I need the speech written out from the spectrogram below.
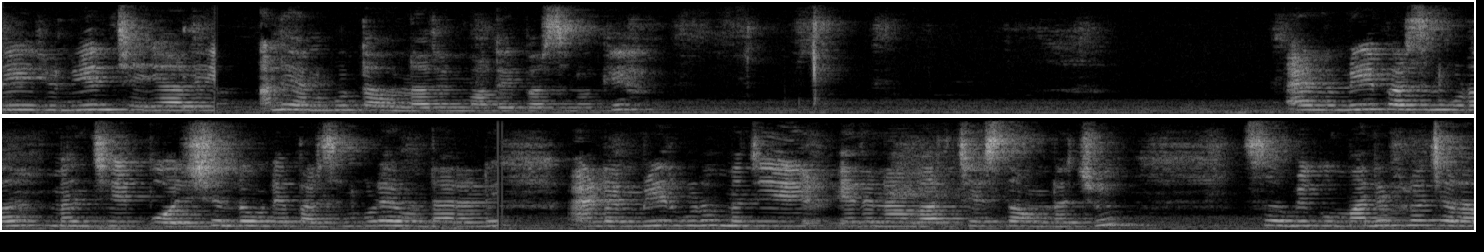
రీయూనియన్ చేయాలి అని అనుకుంటా ఉన్నారనమాట ఈ పర్సన్ ఓకే అండ్ మీ పర్సన్ కూడా మంచి పొజిషన్లో ఉండే పర్సన్ కూడా ఉంటారండి. అండ్ మీరు కూడా మంచి ఏదైనా వర్క్ చేస్తూ ఉండొచ్చు. సో మీకు మనీ ఫ్లో చాలా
